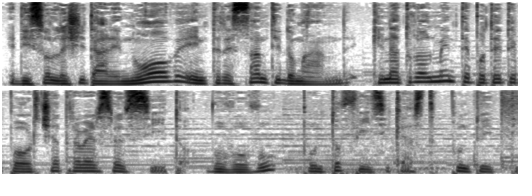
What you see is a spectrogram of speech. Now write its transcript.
e di sollecitare nuove e interessanti domande che naturalmente potete porci attraverso il sito www.physicast.it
